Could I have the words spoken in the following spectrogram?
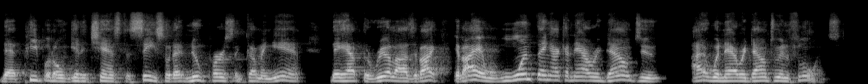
that people don't get a chance to see. So that new person coming in, they have to realize if I if I had one thing I could narrow it down to, I would narrow it down to influence.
